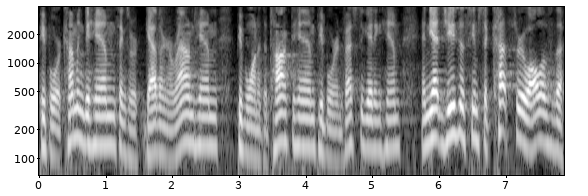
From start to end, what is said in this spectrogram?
people were coming to him, things were gathering around him, people wanted to talk to him, people were investigating him, and yet Jesus seems to cut through all of the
